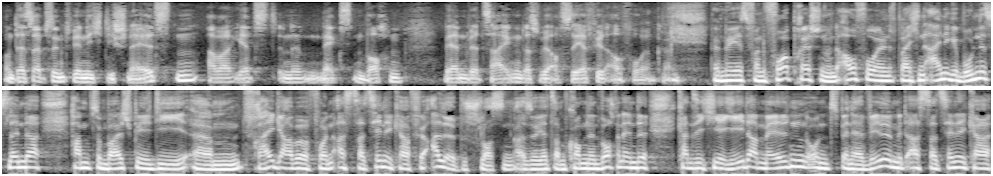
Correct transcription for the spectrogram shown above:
Und deshalb sind wir nicht die schnellsten, aber jetzt in den nächsten Wochen werden wir zeigen, dass wir auch sehr viel aufholen können. Wenn wir jetzt von Vorpreschen und Aufholen sprechen, einige Bundesländer haben zum Beispiel die ähm, Freigabe von AstraZeneca für alle beschlossen. Also jetzt am kommenden Wochenende kann sich hier jeder melden und wenn er will, mit AstraZeneca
